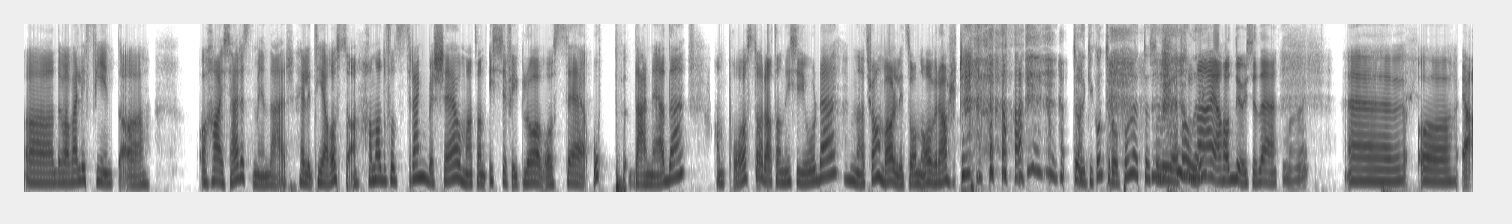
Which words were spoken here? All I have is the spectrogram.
og det var veldig fint å å ha kjæresten min der hele tida også. Han hadde fått streng beskjed om at han ikke fikk lov å se opp der nede. Han påstår at han ikke gjorde det, men jeg tror han var litt sånn overalt. Du hadde ikke kontroll på det, vet du, så du vet aldri. Nei, jeg hadde jo ikke det. Eh, og ja.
